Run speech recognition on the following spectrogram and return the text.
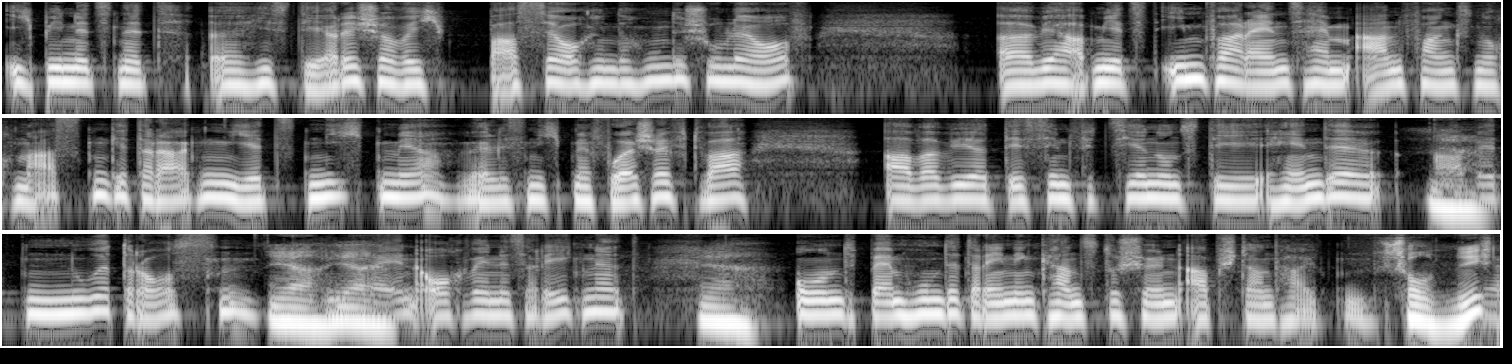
ich bin jetzt nicht äh, hysterisch, aber ich passe auch in der Hundeschule auf. Äh, wir haben jetzt im Vereinsheim anfangs noch Masken getragen, jetzt nicht mehr, weil es nicht mehr Vorschrift war aber wir desinfizieren uns die Hände, ja. arbeiten nur draußen ja, im ja. Freien, auch wenn es regnet. Und beim Hundetraining kannst du schön Abstand halten. Schon, nicht?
